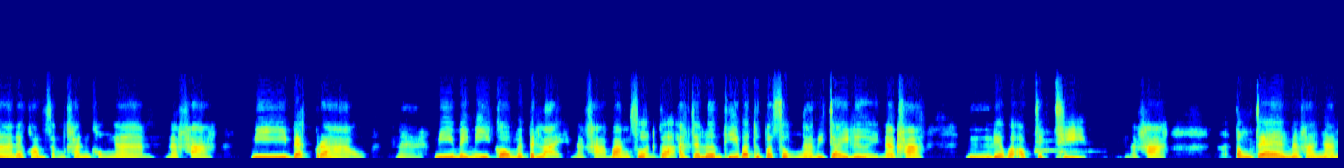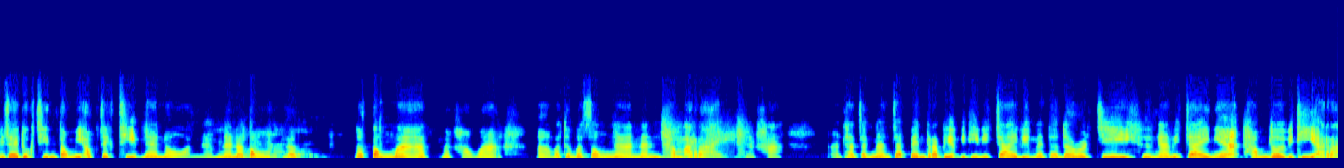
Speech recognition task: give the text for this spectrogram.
มาและความสำคัญของงานนะคะ มี background นะมีไม่มีก็ไม่เป็นไรนะคะ บางส่วนก็อาจจะเริ่มที่วัตถุประสงค์งานวิจัยเลยนะคะ หรือเรียกว่า objective นะคะ ต้องแจ้งนะคะ งานวิจัยทุกชิ้นต้องมี objective แน่นอนนะเพราะฉะนั้นเราต้องเราเราต้อง mark นะคะว่าวัตถุประสงค์งานนั้นทำอะไรนะคะอ่าถัดจากนั้นจะเป็นระเบียบวิธีวิจัยหรือ methodology คืองานวิจัยเนี่ยทำโดยวิธีอะไร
